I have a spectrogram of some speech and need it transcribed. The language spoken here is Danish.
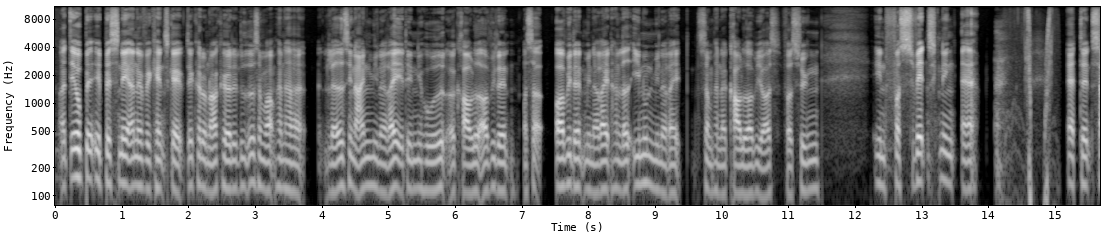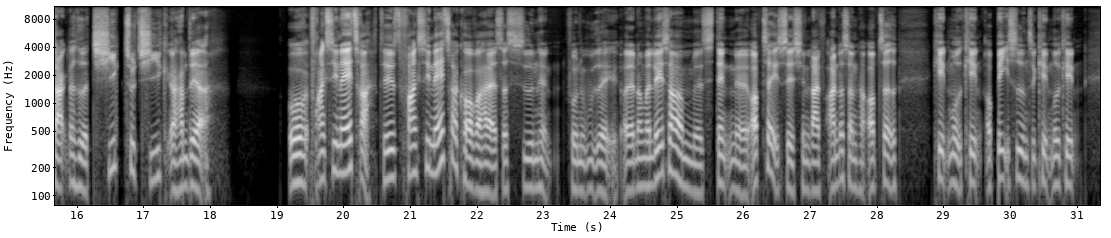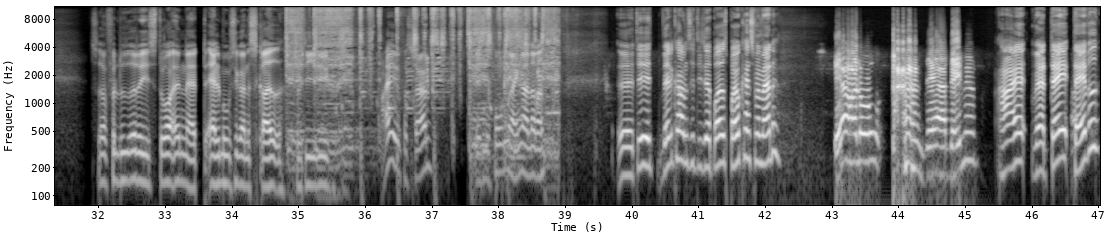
Og det er jo be- et besnærende bekendtskab. Det kan du nok høre. Det lyder som om, han har lavet sin egen minaret inde i hovedet og kravlet op i den. Og så op i den minaret han lavet endnu en minaret, som han har kravlet op i også, for at synge en forsvenskning af, af den sang, der hedder Cheek to Cheek og ham der. Og Frank Sinatra. Det er et Frank Sinatra-cover, har jeg så sidenhen fundet ud af. Og når man læser om øh, den øh, optagssession, Leif Andersen har optaget kind mod kind, og B-siden til kind mod kind, så forlyder det historien, at alle musikerne skred, fordi de... Ej, for søren. Telefonen ringer allerede. Øh, det er velkommen til de der brede brevkast. Hvem er det? Ja, hallo. Det er Damien. Hej, hvad er da- David?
